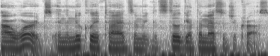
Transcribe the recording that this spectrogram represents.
our words in the nucleotides and we can still get the message across.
